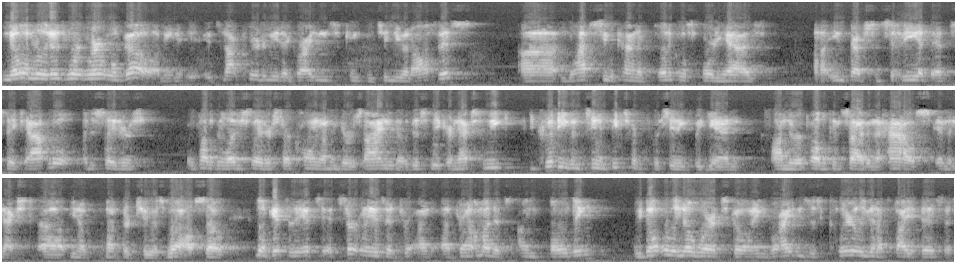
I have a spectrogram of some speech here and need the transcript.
no one really knows where, where it will go. I mean, it, it's not clear to me that Greitens can continue in office. Uh, we'll have to see what kind of political support he has uh, in Jefferson City at the, at the state capitol. Legislators Republican legislators start calling on him to resign, you know, this week or next week. You could even see impeachment proceedings begin on the Republican side in the House in the next, uh, you know, month or two as well. So, look, it's, it's it certainly is a, a, a drama that's unfolding. We don't really know where it's going. Greitens is clearly going to fight this as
